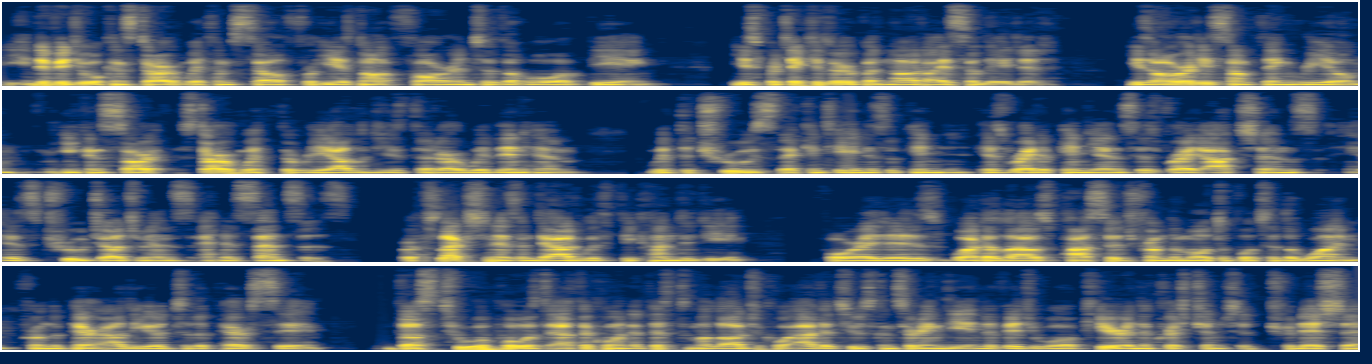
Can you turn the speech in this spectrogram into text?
The individual can start with himself, for he is not foreign to the whole of being. He is particular but not isolated. He is already something real. He can start start with the realities that are within him, with the truths that contain his opinion, his right opinions, his right actions, his true judgments, and his senses. Reflection is endowed with fecundity, for it is what allows passage from the multiple to the one, from the per alio to the per se. Thus, two opposed ethical and epistemological attitudes concerning the individual appear in the Christian t- tradition.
